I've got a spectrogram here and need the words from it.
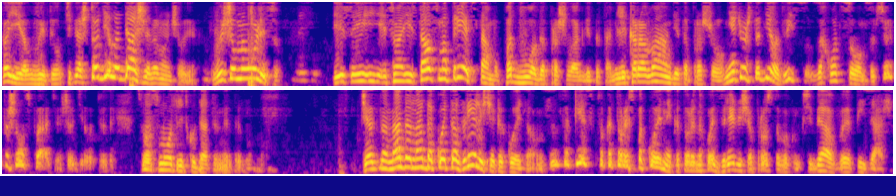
Поел, выпил. Теперь что делать дальше, нормальный человек? Вышел на улицу. И, и, и, стал смотреть, там подвода прошла где-то там, или караван где-то прошел. Нечего что делать, видишь, заход солнца, все, и пошел спать. Что делать? Смотрит куда-то. Человек, надо, надо какое-то зрелище какое-то. Такие, которые спокойные, которые находят зрелище просто вокруг себя в пейзаже.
